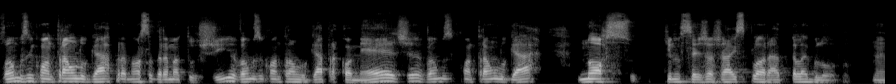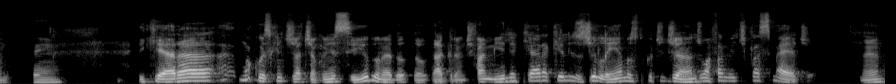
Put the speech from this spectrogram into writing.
Vamos encontrar um lugar para nossa dramaturgia, vamos encontrar um lugar para comédia, vamos encontrar um lugar nosso, que não seja já explorado pela Globo. Né? Sim e que era uma coisa que a gente já tinha conhecido, né, do, do, da grande família, que era aqueles dilemas do cotidiano de uma família de classe média, né?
